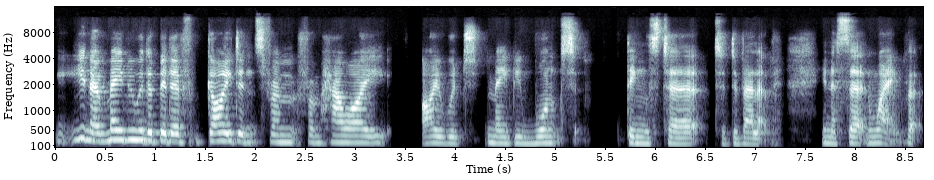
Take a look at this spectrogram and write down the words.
you know maybe with a bit of guidance from from how i i would maybe want things to to develop in a certain way. But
